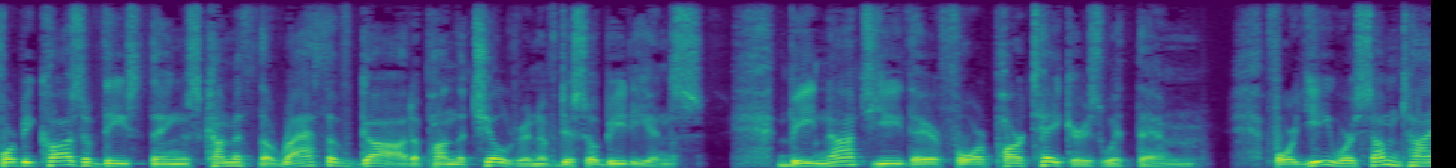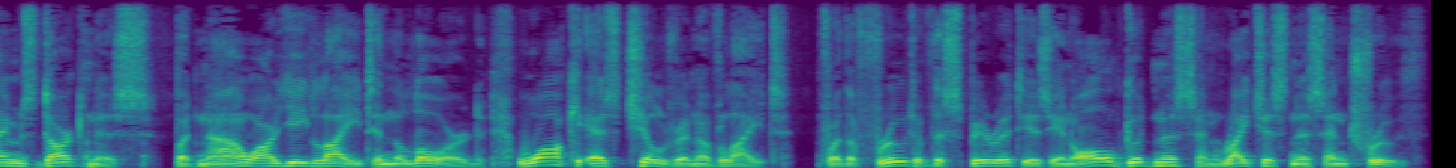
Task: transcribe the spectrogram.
for because of these things cometh the wrath of God upon the children of disobedience. Be not ye therefore partakers with them. For ye were sometimes darkness, but now are ye light in the Lord. Walk as children of light. For the fruit of the Spirit is in all goodness and righteousness and truth,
